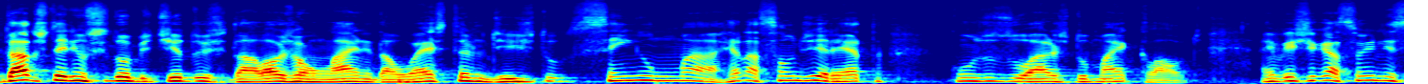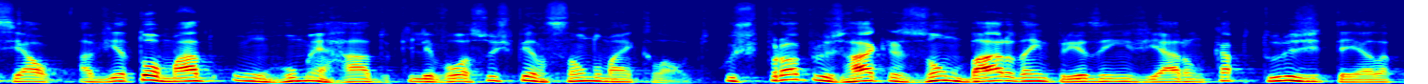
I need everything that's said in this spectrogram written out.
dados teriam sido obtidos da loja online da Western Digital sem uma relação direta com os usuários do MyCloud. A investigação inicial havia tomado um rumo errado que levou à suspensão do MyCloud. Os próprios hackers zombaram da empresa e enviaram capturas de tela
